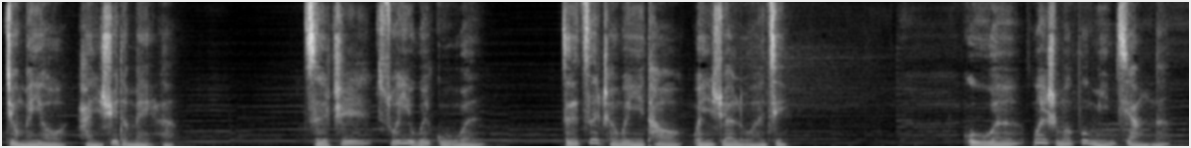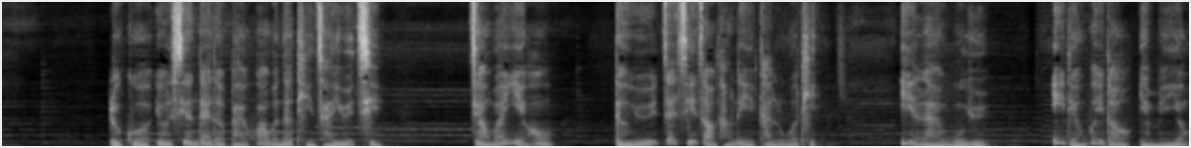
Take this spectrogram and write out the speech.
就没有含蓄的美了。此之所以为古文，则自成为一套文学逻辑。古文为什么不明讲呢？如果用现代的白话文的题材语气，讲完以后，等于在洗澡堂里看裸体，一览无余，一点味道也没有。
